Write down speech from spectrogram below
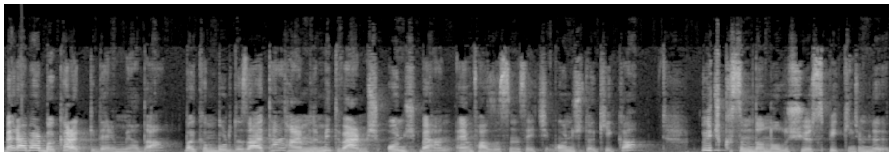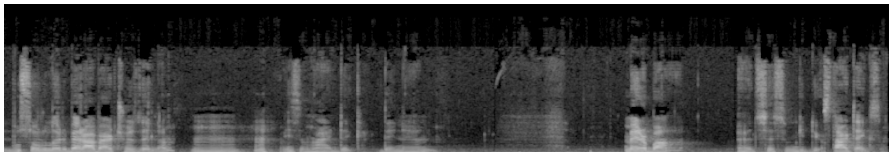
beraber bakarak giderim ya da. Bakın burada zaten time limit vermiş. 13 ben en fazlasını seçeyim. 13 dakika. 3 kısımdan oluşuyor speaking. Şimdi bu soruları beraber çözelim. Hmm, hmm, izin verdik. Deneyelim. Merhaba. Evet sesim gidiyor. Start exam.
